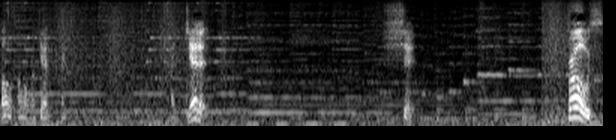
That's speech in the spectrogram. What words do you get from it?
Oh, oh, I get it. I, I get it. Shit. Froze.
